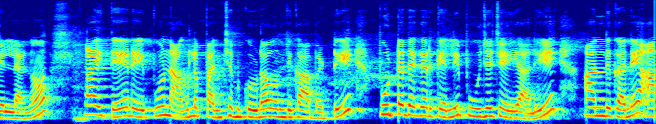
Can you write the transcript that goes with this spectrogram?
వెళ్ళాను. అయితే రేపు నాగుల పంచమి కూడా ఉంది కాబట్టి పుట్ట దగ్గరికి వెళ్ళి పూజ చేయాలి. అందుకని ఆ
